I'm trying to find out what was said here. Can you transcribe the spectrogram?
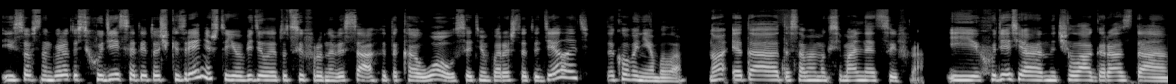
И, собственно говоря, то есть худеть с этой точки зрения, что я увидела эту цифру на весах и такая, вау, с этим пора что-то делать, такого не было. Но это та самая максимальная цифра. И худеть я начала гораздо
